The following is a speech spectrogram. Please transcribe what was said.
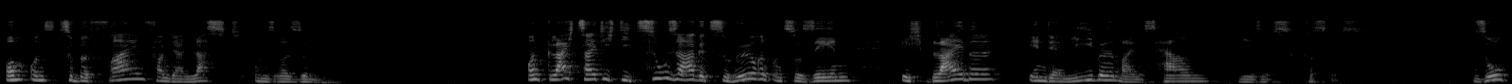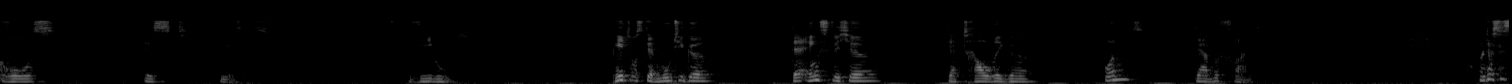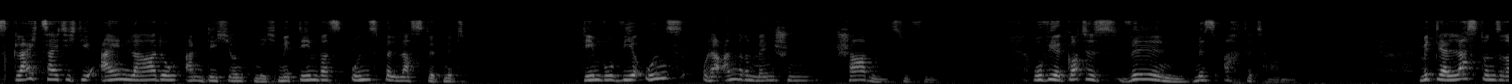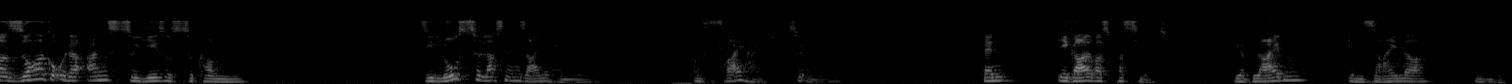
um uns zu befreien von der Last unserer Sünde und gleichzeitig die Zusage zu hören und zu sehen, ich bleibe in der Liebe meines Herrn Jesus Christus. So groß ist Jesus. Wie gut. Petrus der Mutige, der Ängstliche, der Traurige und der Befreite. Und das ist gleichzeitig die Einladung an dich und mich, mit dem, was uns belastet, mit dem, wo wir uns oder anderen Menschen Schaden zufügen, wo wir Gottes Willen missachtet haben, mit der Last unserer Sorge oder Angst zu Jesus zu kommen, sie loszulassen in seine Hände und Freiheit zu erleben. Denn egal was passiert, wir bleiben in seiner Liebe.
